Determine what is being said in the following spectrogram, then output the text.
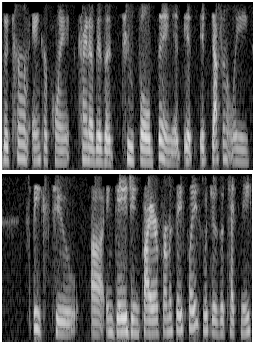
the term anchor point kind of is a twofold thing. It it, it definitely speaks to uh, engaging fire from a safe place, which is a technique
